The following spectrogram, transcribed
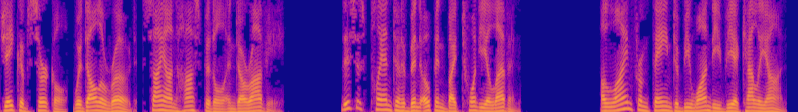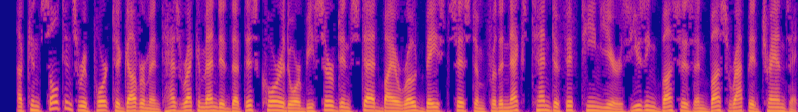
Jacob Circle, Wadala Road, Sion Hospital and Dharavi. This is planned to have been opened by 2011. A line from Thane to Bhiwandi via Kalyan. A consultant's report to government has recommended that this corridor be served instead by a road-based system for the next 10 to 15 years using buses and bus rapid transit.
